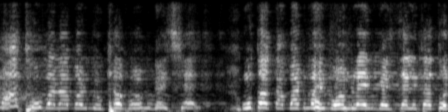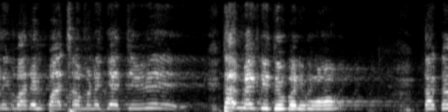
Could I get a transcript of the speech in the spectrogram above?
માથું બરાબર દુખ્યા બોમ્બ ગઈ છે. હું તો કબાટમાં બોમ્બ લઈને ગઈ ચાલી તો થોડીક વાર પાછા મને કે જીવી તા મેં કીધું પડ્યું હા તાકે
